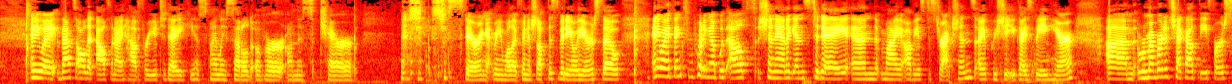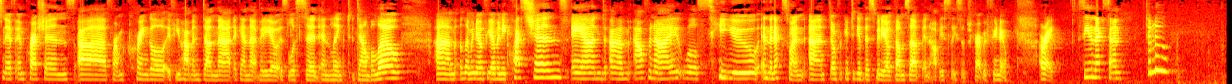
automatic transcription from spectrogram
anyway, that's all that Alf and I have for you today. He has finally settled over on this chair and she's just staring at me while I finish up this video here. So anyway, thanks for putting up with Alf's shenanigans today and my obvious distractions. I appreciate you guys being here. Um, remember to check out the first sniff impressions uh, from Kringle if you haven't done that. Again, that video is listed and linked down below. Um, let me know if you have any questions, and um, Alf and I will see you in the next one. Um, don't forget to give this video a thumbs up and obviously subscribe if you're new. All right, see you next time. Toodaloo!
